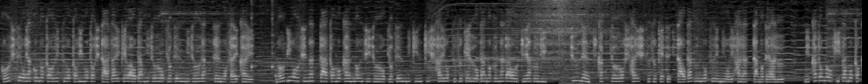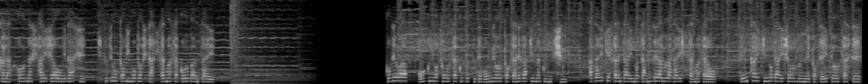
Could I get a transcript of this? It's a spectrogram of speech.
こうして親子の統一を取り戻した浅井家は小田二条を拠点に上洛戦を再開。農備を失った後も観音寺城を拠点に近畿支配を続ける織田信長を打ち破り、10年近く京を支配し続けてきた織田軍をついに追い払ったのである。帝のお膝元から不法な支配者を追い出し、秩序を取り戻した久政交番罪。これは、多くの創作物で凡庸とされがちな君主、浅井家三代の谷である浅井久政を、天下一の大将軍へと成長させ、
